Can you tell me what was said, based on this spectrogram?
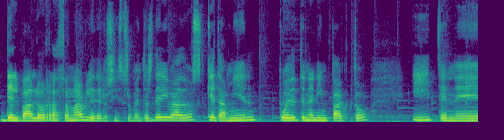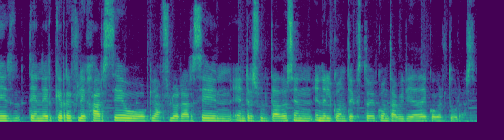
del valor razonable de los instrumentos derivados que también puede tener impacto y tener, tener que reflejarse o que aflorarse en, resultados en, en, el contexto de contabilidad de coberturas.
